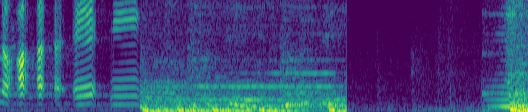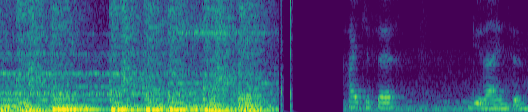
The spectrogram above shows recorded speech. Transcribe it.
no? Ah ah ah eh ni. Herkese günaydın.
